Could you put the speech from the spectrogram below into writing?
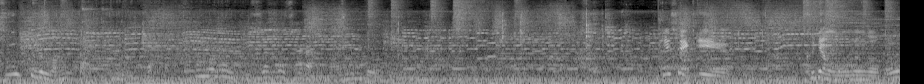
핑크는 맛있다. 한국은 비싸서 잘안 여기. 회색이 그냥 먹는 거고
